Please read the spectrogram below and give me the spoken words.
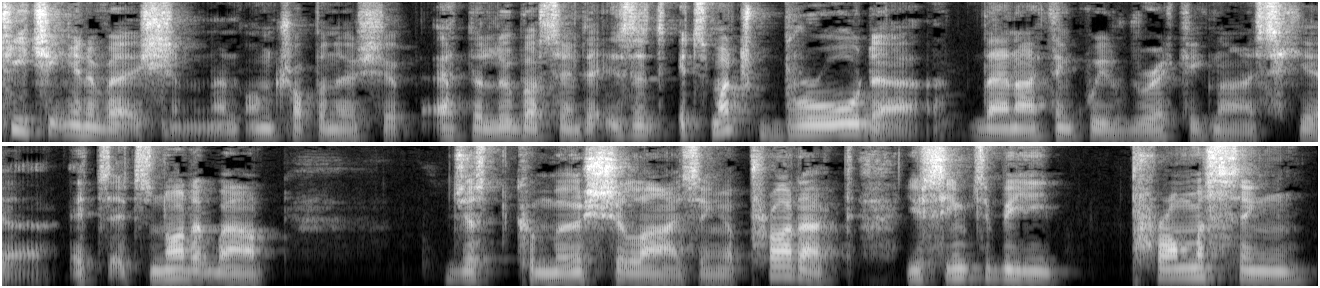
teaching innovation and entrepreneurship at the Lubar Center is it, it's much broader than I think we recognize here. It's it's not about just commercializing a product. You seem to be promising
